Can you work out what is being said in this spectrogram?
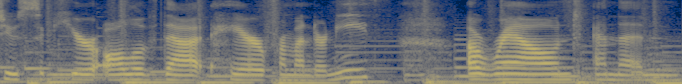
to secure all of that hair from underneath around and then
